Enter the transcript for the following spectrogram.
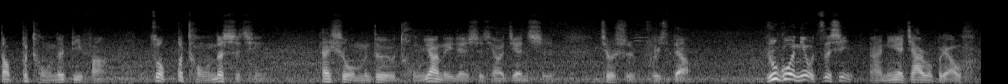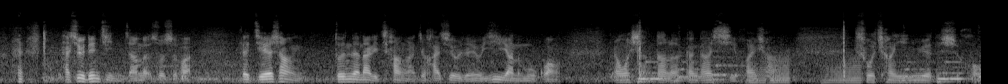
到不同的地方，做不同的事情。但是我们都有同样的一件事情要坚持，就是 freestyle。如果你有自信啊，你也加入不了我，还是有点紧张的。说实话，在街上蹲在那里唱啊，就还是有人有异样的目光，让我想到了刚刚喜欢上说唱音乐的时候，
